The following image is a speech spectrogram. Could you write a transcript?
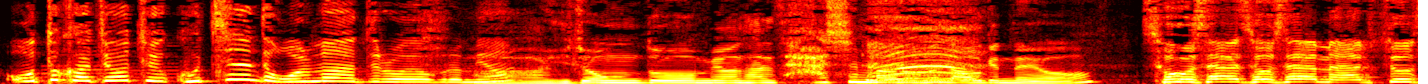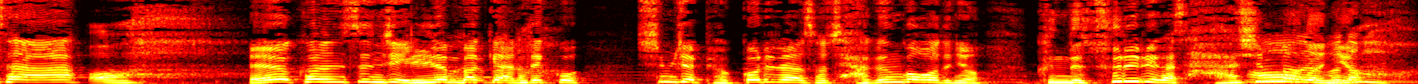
어떡하죠? 저 고치는데 얼마나 들어요, 그러면? 아, 이 정도면 한 40만 원은 나오겠네요. 소사 소사 맙소사 어. 에어컨 쓴 지 1년밖에 어, 안. 됐고 심지어 벽걸이라서 작은 거거든요. 근데 수리비가 40만 어, 원이요? 열받아.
